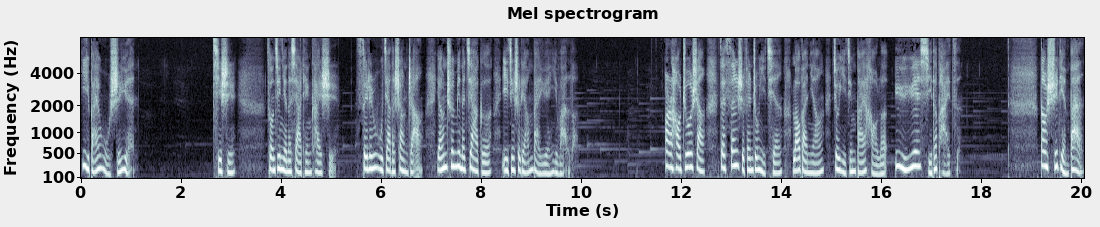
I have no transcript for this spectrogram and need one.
一百五十元。其实，从今年的夏天开始，随着物价的上涨，阳春面的价格已经是两百元一碗了。二号桌上，在三十分钟以前，老板娘就已经摆好了预约席的牌子。到十点半，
